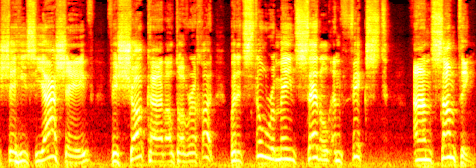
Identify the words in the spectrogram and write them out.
shehisyashev v'shakad al. But it still remains settled and fixed on something.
